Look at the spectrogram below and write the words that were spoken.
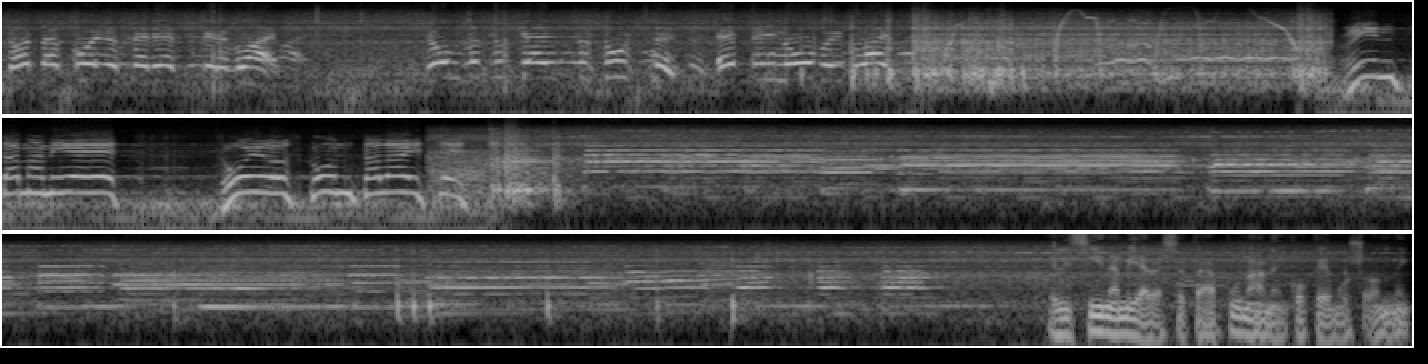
Что такое советская власть? В чем заключается сущность этой новой власти? Rintamamiehet, suojeluskuntalaiset, Eli siinä mielessä tämä punainen kokemus on niin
